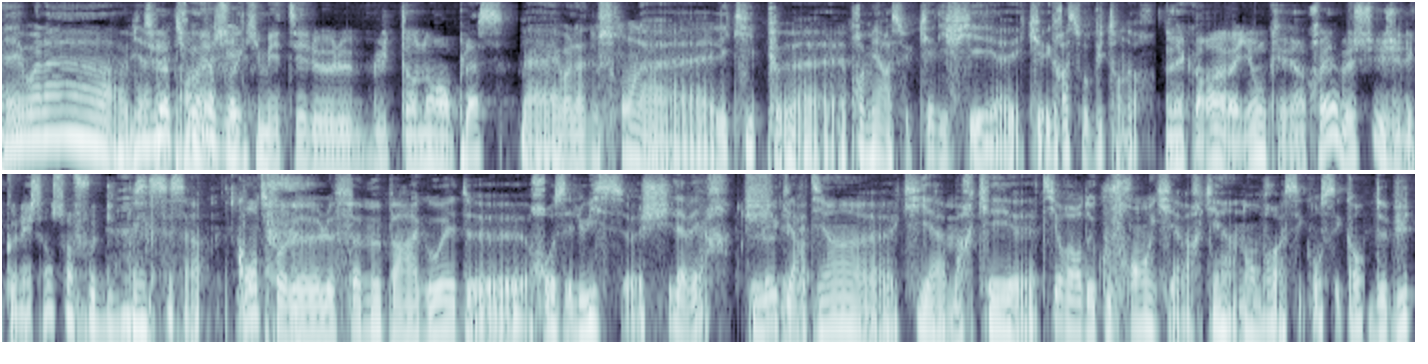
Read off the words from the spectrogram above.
Et voilà, bien C'est la vois, première j'ai- fois qu'ils mettaient le, le but en or en place. Bah voilà, nous serons la- l'équipe euh, la première à se qualifier avec grâce au but en or. D'accord, ah, voyons, quel incroyable, j'ai j'ai des connaissances en foot. C'est ça. Contre le, le fameux Paraguay de José Luis Chilaver, le gardien euh, qui a marqué euh, tireur de coup franc et qui a marqué un nombre assez conséquent de buts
